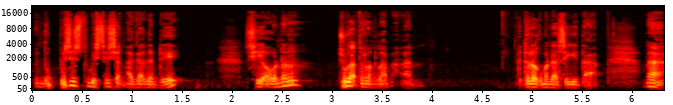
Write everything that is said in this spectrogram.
untuk bisnis to bisnis yang agak gede si owner juga turun ke lapangan. Itu rekomendasi kita. Nah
